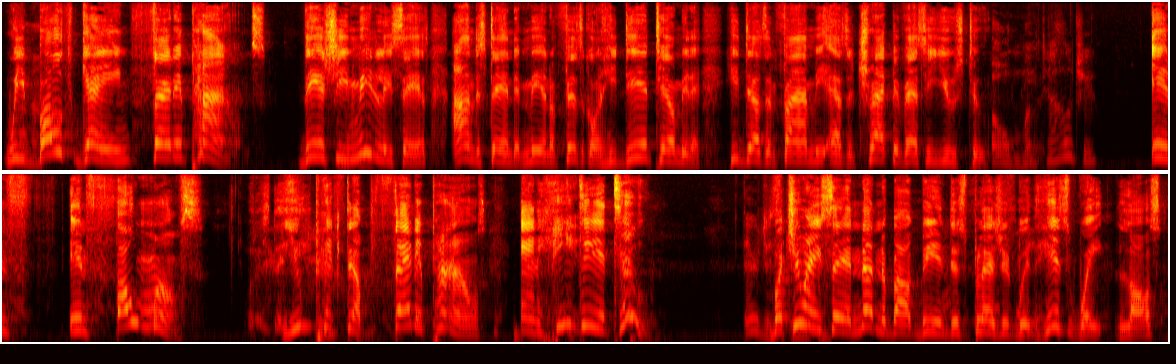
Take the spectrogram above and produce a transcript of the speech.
We both gained 30 pounds. Then she immediately says, I understand that men are physical, and he did tell me that he doesn't find me as attractive as he used to. Oh my. He Told you. In in four months, you picked up 30 pounds, and he did too. They're just But you ain't saying nothing about being displeasured with his weight loss, or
